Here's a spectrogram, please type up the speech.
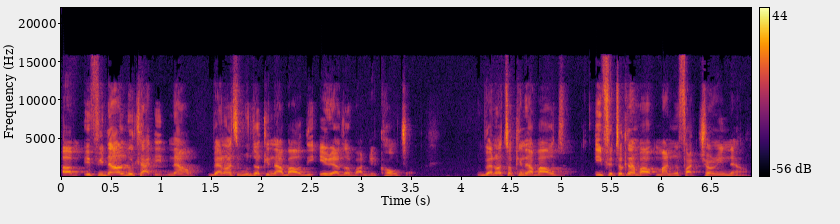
Um, if you now look at it now, we are not even talking about the areas of agriculture. We are not talking about, if you're talking about manufacturing now,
